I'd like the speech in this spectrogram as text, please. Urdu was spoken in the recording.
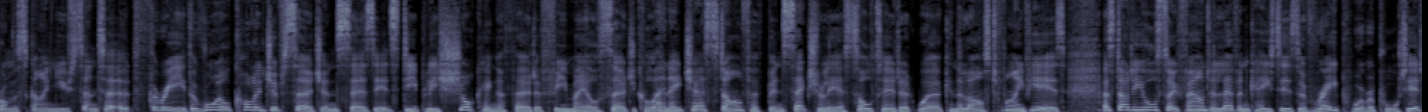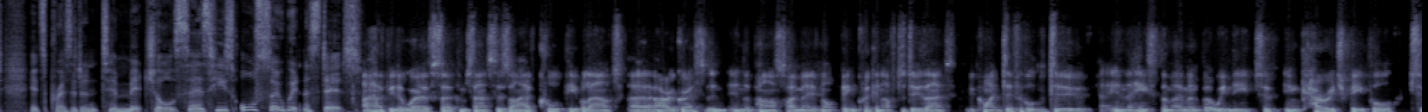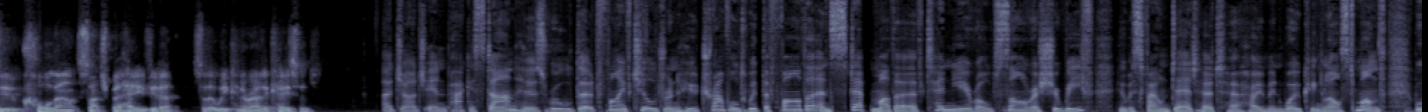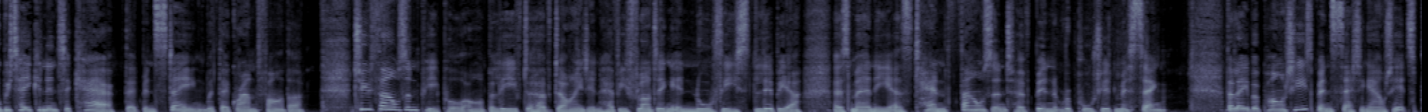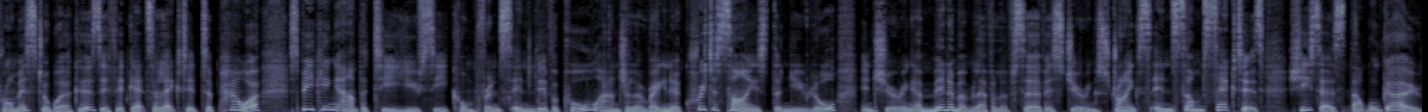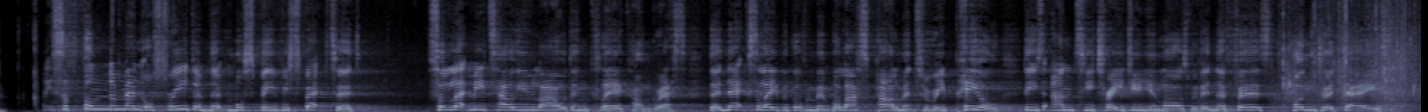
From the Sky News Centre at 3, the Royal College of Surgeons says it's deeply shocking a third of female surgical NHS staff have been sexually assaulted at work in the last five years. A study also found 11 cases of rape were reported. Its president, Tim Mitchell, says he's also witnessed it. I have been aware of circumstances. I have called people out. Uh, I regret in, in the past I may have not been quick enough to do that. It'd be quite difficult to do in the heat of the moment, but we need to encourage people to call out such behaviour behaviour so that we can eradicate it. A judge in Pakistan has ruled that five children who travelled with the father and stepmother of 10 year old Sarah Sharif, who was found dead at her home in Woking last month, will be taken into care. They'd been staying with their grandfather. 2,000 people are believed to have died in heavy flooding in northeast Libya. As many as 10,000 have been reported missing. The Labour Party's been setting out its promise to workers if it gets elected to power. Speaking at the TUC conference in Liverpool, Angela Rayner criticised the new law, ensuring a minimum level of service during strikes in some sectors. She says that will go. It's a fundamental freedom that must be respected. So let me tell you loud and clear, Congress, the next Labour government will ask Parliament to repeal these anti trade union laws within the first 100 days.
